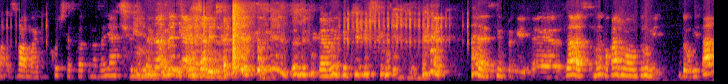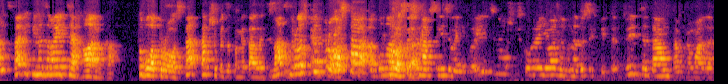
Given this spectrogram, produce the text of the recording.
сьогодні вам, з вами, хочеться сказати, на занятті. На заняття. Дуже така. Стіл такий. Е, Зараз ми покажемо вам другий, другий танець, так, який називається Ганка. То була просто, так, щоб ви запам'ятали ці назви. Просто просто, була Просто. записана в селі Зелені Корилівці Новошицького району, вона до сих пір танцюється там, там громада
